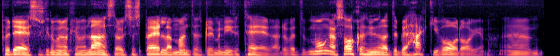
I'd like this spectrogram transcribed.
på det så skulle man åka med landslaget, så spelar man inte så blir man irriterad. Det var många saker som gjorde att det blev hack i vardagen. Um,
